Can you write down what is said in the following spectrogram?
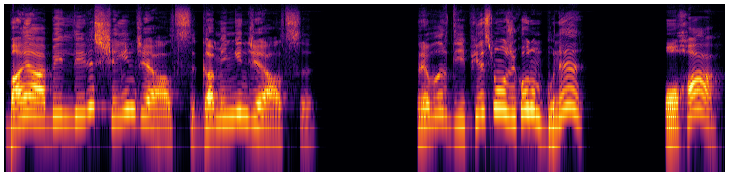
bayağı bildiğiniz şeyin C6'sı. Gaming'in C6'sı. Traveler DPS mi olacak oğlum? Bu ne? Oha!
